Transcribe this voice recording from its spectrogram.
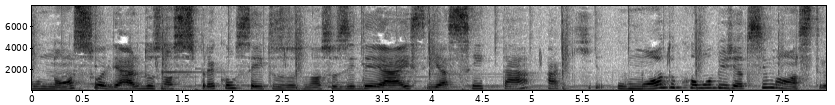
o nosso olhar dos nossos preconceitos, dos nossos ideais e aceitar aqui, o modo como o objeto se mostra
